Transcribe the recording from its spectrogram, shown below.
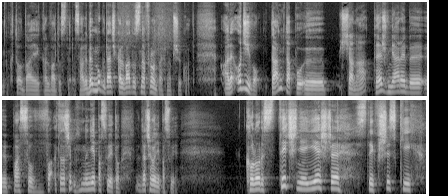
no kto daje kalwados teraz, ale bym mógł dać kalwados na frontach na przykład. Ale o dziwo, tamta e, ściana też w miarę by pasowała, to znaczy, no nie pasuje to. Dlaczego nie pasuje? Kolorystycznie jeszcze z tych wszystkich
